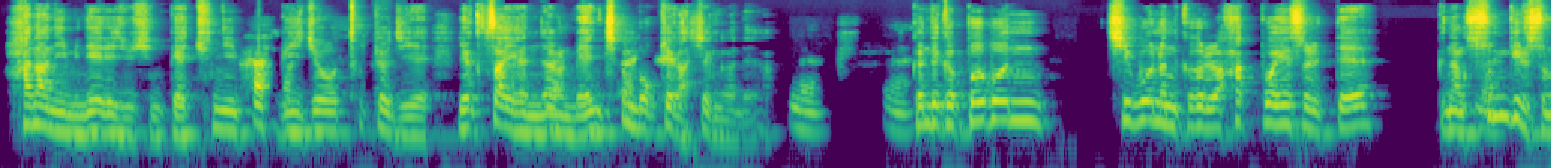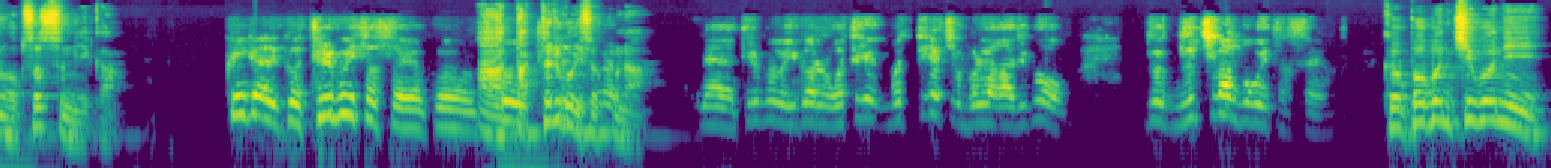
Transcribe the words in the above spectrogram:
하나님이 내려주신 배추잎 위조 투표지의 역사 현장을 네. 맨 처음 목격하신 거네요. 네. 네. 근데 그 법원 직원은 그걸 확보했을 때 그냥 네. 숨길 수는 없었습니까? 그러니까 그 들고 있었어요. 그, 아, 그, 딱 들고 있었구나. 네, 들고 이거를 어떻게, 어떻게 할지 몰라가지고 눈, 눈치만 보고 있었어요. 그 법원 직원이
